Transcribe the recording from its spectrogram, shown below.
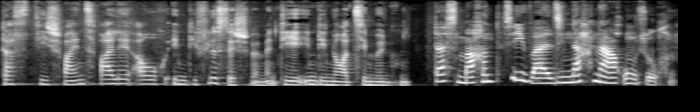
dass die Schweinswale auch in die Flüsse schwimmen, die in die Nordsee münden. Das machen sie, weil sie nach Nahrung suchen.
